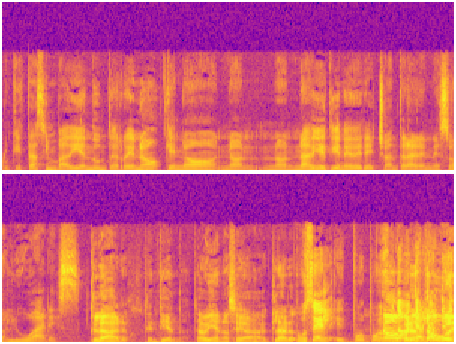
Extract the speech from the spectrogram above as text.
Porque estás invadiendo un terreno que no, no, no, nadie tiene derecho a entrar en esos lugares. Claro, te entiendo. Está bien, o sea, claro. Puse el, eh, No, pero está hablando bueno. de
